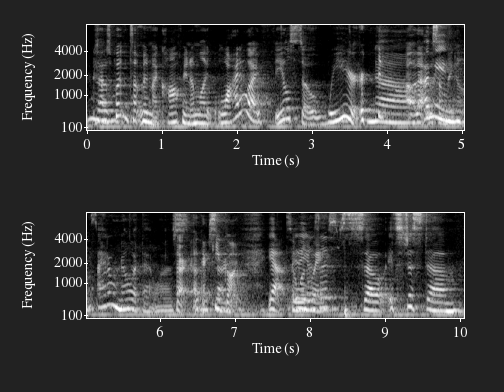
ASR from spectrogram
Because I was putting something in my coffee and I'm like, why do I feel so weird? No, oh, that I was mean, something else. I don't know what that was. Sorry, okay, I'm keep going. Yeah. So but what is anyway, this? So it's just um,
